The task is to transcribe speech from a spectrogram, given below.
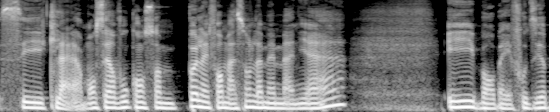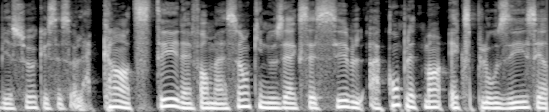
C'est clair, mon cerveau consomme pas l'information de la même manière. Et bon, ben, il faut dire bien sûr que c'est ça, la quantité d'informations qui nous est accessible a complètement explosé ces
